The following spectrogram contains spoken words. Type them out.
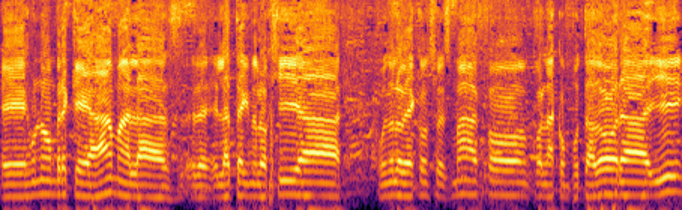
es un hombre que ama la tecnología, uno lo ve con su smartphone, con la computadora y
